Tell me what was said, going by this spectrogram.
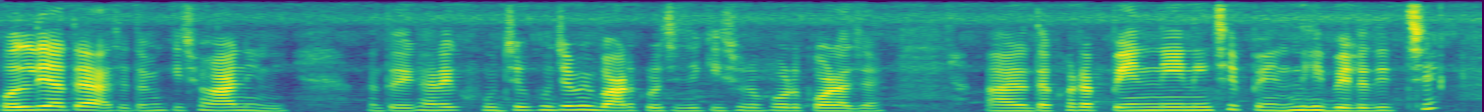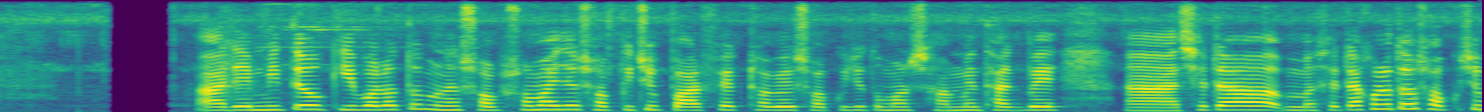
হলদিয়াতে আছে, তো আমি কিছু আনিনি। তো এখানে খুঁজে খুঁজে আমি বার করেছি যে কিসের ওপর করা যায়। আর দেখো একটা পেন নিয়ে নিয়েছি পেন নিয়ে বেলে দিচ্ছি। আর এমনিতেও কি বলতো মানে সব সময় যে সব কিছু পারফেক্ট হবে সব কিছু তোমার সামনে থাকবে সেটা সেটা হলে তো সব কিছু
